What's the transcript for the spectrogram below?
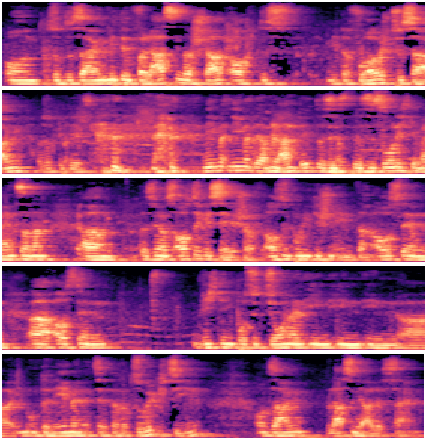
Und sozusagen mit dem Verlassen der Stadt auch das metaphorisch zu sagen, also bitte jetzt, niemand, niemand, der am Land lebt, das ist, das ist so nicht gemeint, sondern ähm, dass wir uns aus der Gesellschaft, aus den politischen Ämtern, aus den, äh, aus den wichtigen Positionen in, in, in, äh, in Unternehmen etc. zurückziehen und sagen, lassen wir alles sein.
